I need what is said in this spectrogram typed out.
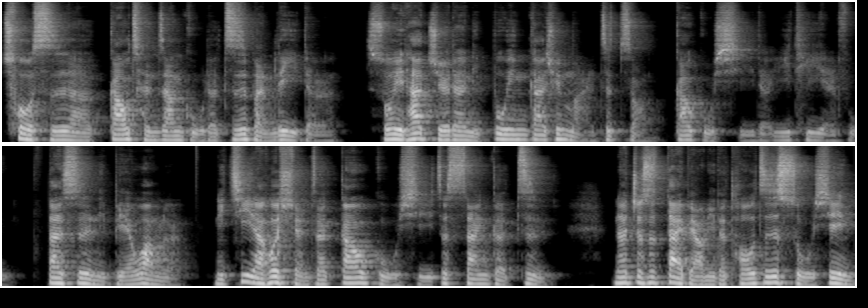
错失了高成长股的资本利得，所以他觉得你不应该去买这种高股息的 ETF。但是你别忘了，你既然会选择高股息这三个字，那就是代表你的投资属性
